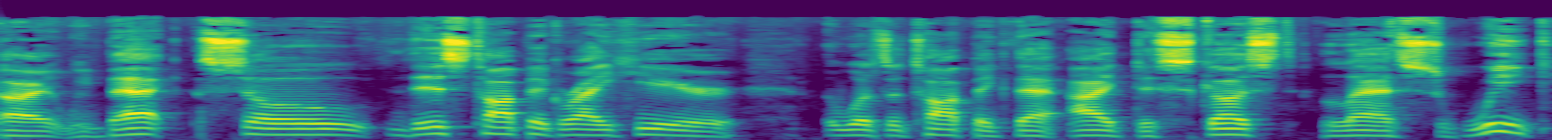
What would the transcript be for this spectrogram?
All right, we back. So this topic right here was a topic that I discussed last week.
